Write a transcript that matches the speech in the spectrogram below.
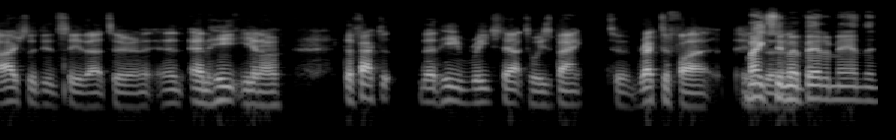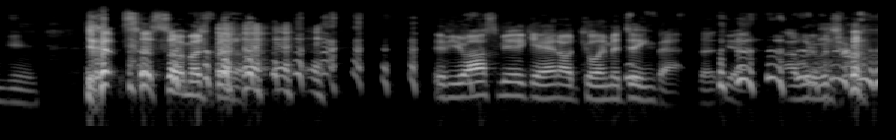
I actually did see that too, and and, and he, you know, the fact that, that he reached out to his bank to rectify it is, Makes uh, him a better man than you. so, so much better. If you ask me again, I'd call him a dingbat. But yeah, I would have withdrawn.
